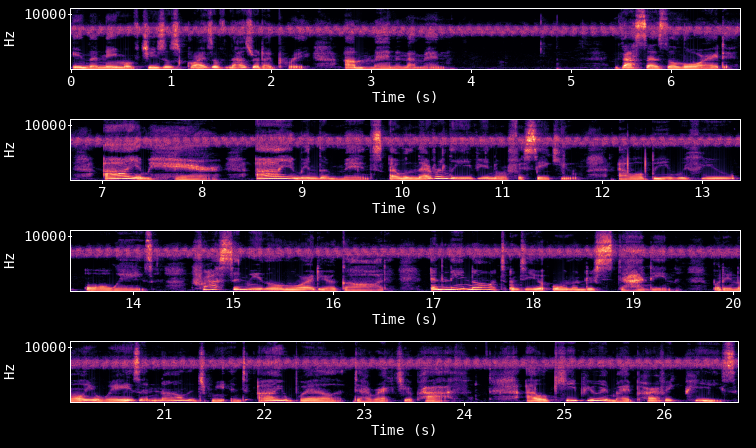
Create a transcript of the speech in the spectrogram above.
In the name of Jesus Christ of Nazareth, I pray. Amen and amen. Thus says the Lord, I am here. I am in the midst. I will never leave you nor forsake you. I will be with you always. Trust in me, the Lord your God, and lean not unto your own understanding, but in all your ways acknowledge me, and I will direct your path. I will keep you in my perfect peace.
